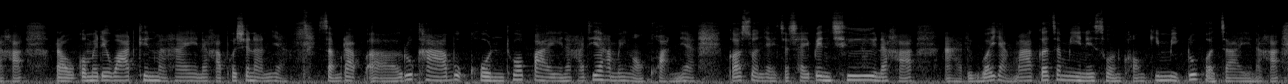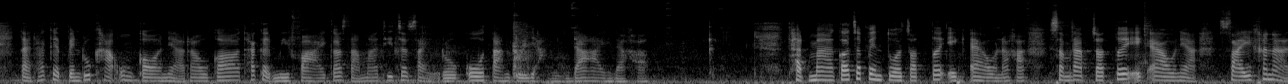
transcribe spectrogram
นะคะ เราก็ไม่ได้วาดขึ้นมาให้นะคะ เพราะฉะนั้นเนี่ยสำหรับลูกค้าบุคคลทั่วไปนะคะ ที่จะทำเป็นของขวัญเนี่ยก็ส่วนใหญ่จะใช้เป็นชื่อนะคะอ่าหรือว่าอย่างมากก็จะมีในส่วนของกิมมิครูปหัวใจนะคะ แต่ถ้าเกิดเป็นลูกค้าองค์กรเนี่ยเราก็ถ้าเกิดมีไฟล์ก็สามารถที่จะใส่โลโก้ตามตัวอย่างนี้ได้นะคะ ถัดมาก็จะเป็นตัว Jotter XL นะคะสำหรับ Jotter XL เนี่ยไซส์ขนาด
